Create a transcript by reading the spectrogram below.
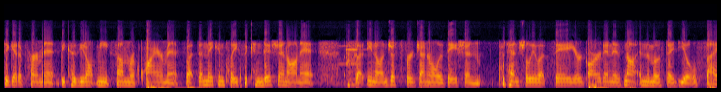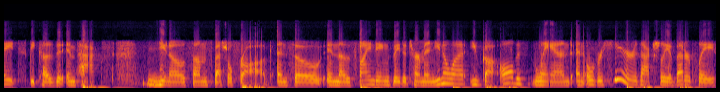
to get a permit because you don't meet some requirement, but then they can place a condition on it, so, you know, and just for generalization, potentially, let's say your garden is not in the most ideal site because it impacts you know, some special frog. And so in those findings, they determine, you know what, you've got all this land, and over here is actually a better place.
